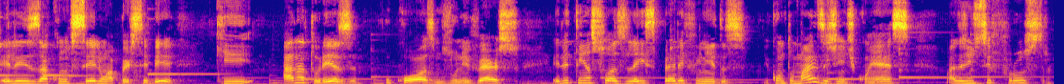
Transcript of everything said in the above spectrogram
eles aconselham a perceber que a natureza, o cosmos, o universo, ele tem as suas leis pré-definidas. E quanto mais a gente conhece, mais a gente se frustra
